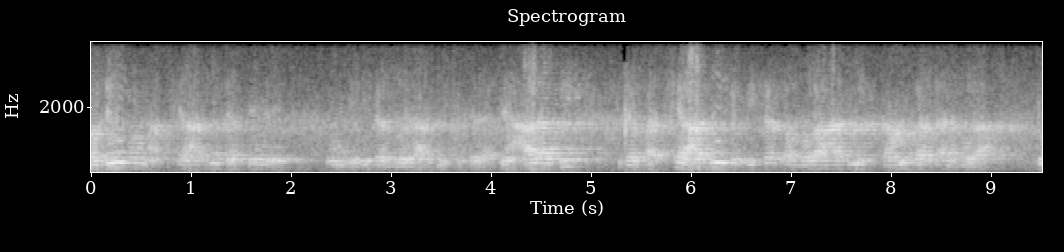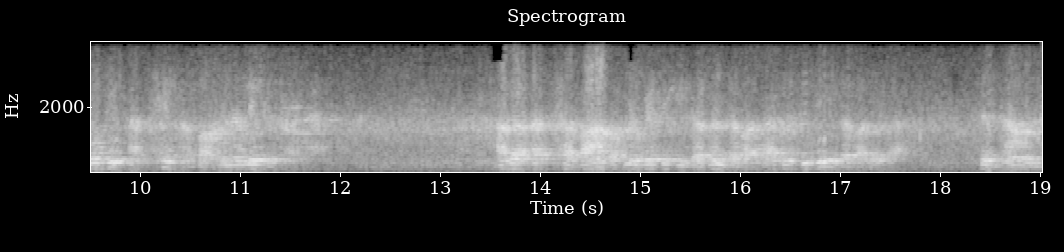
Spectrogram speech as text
और जिनको हम अच्छे आदमी कहते हैं उनके भीतर बुरे आदमी छुपे रहते हैं हालाँकि जब अच्छे आदमी के भीतर का बुरा आदमी काम करता है बुरा तो भी अच्छे का बहाना लेकर है। अगर अच्छा बाप अपने बेटे की गर्दन दबाता है तो सीधी नहीं दबा देगा सिद्धांत,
